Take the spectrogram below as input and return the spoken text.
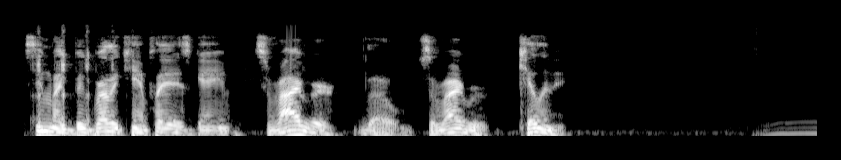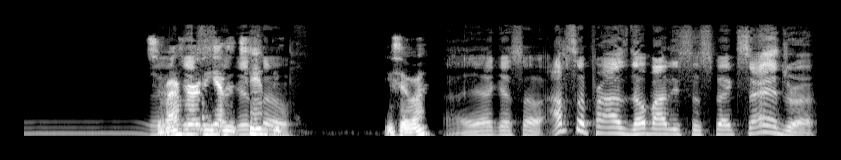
seem like Big Brother can't play this game. Survivor though, Survivor killing it. Survivor already got a champion. so. You said what? Uh, yeah, I guess so. I'm surprised nobody suspects Sandra.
